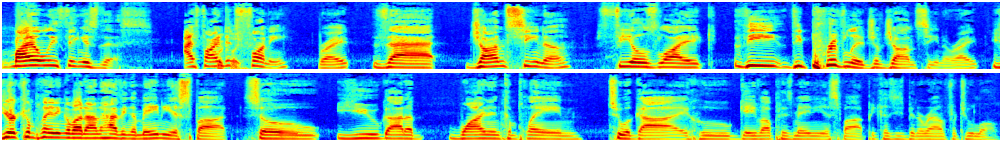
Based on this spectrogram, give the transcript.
My only thing is this. I find Quickly. it funny, right, that John Cena feels like the the privilege of John Cena, right? You're complaining about not having a Mania spot, so you gotta whine and complain to a guy who gave up his Mania spot because he's been around for too long.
